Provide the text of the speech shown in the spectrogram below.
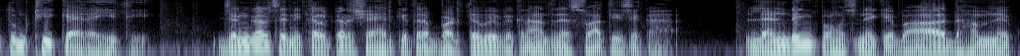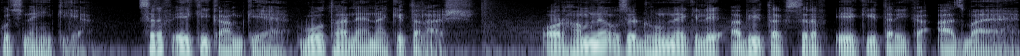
तुम ठीक कह रही थी। जंगल से निकलकर शहर की तरफ़ बढ़ते हुए विक्रांत ने स्वाति से कहा, लैंडिंग पहुँचने के बाद हमने कुछ नहीं किया। सिर्फ़ एक ही काम किया है, वो था नैना की तलाश। और हमने उसे ढूँढने के लिए अभी तक सिर्फ़ एक ही तरीका आजमाया है।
